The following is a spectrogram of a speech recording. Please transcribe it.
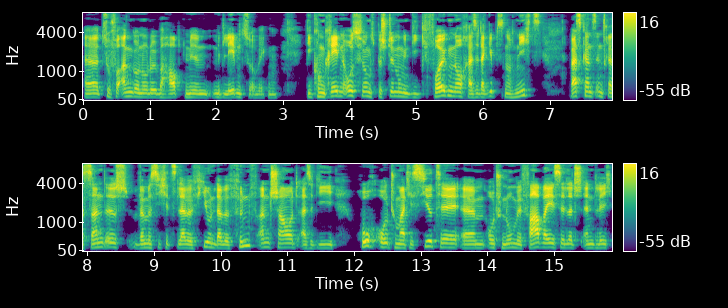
äh, zu verankern oder überhaupt mit, mit Leben zu erwecken. Die konkreten Ausführungsbestimmungen, die folgen noch, also da gibt's noch nichts. Was ganz interessant ist, wenn man sich jetzt Level 4 und Level 5 anschaut, also die hochautomatisierte ähm, autonome Fahrweise letztendlich,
